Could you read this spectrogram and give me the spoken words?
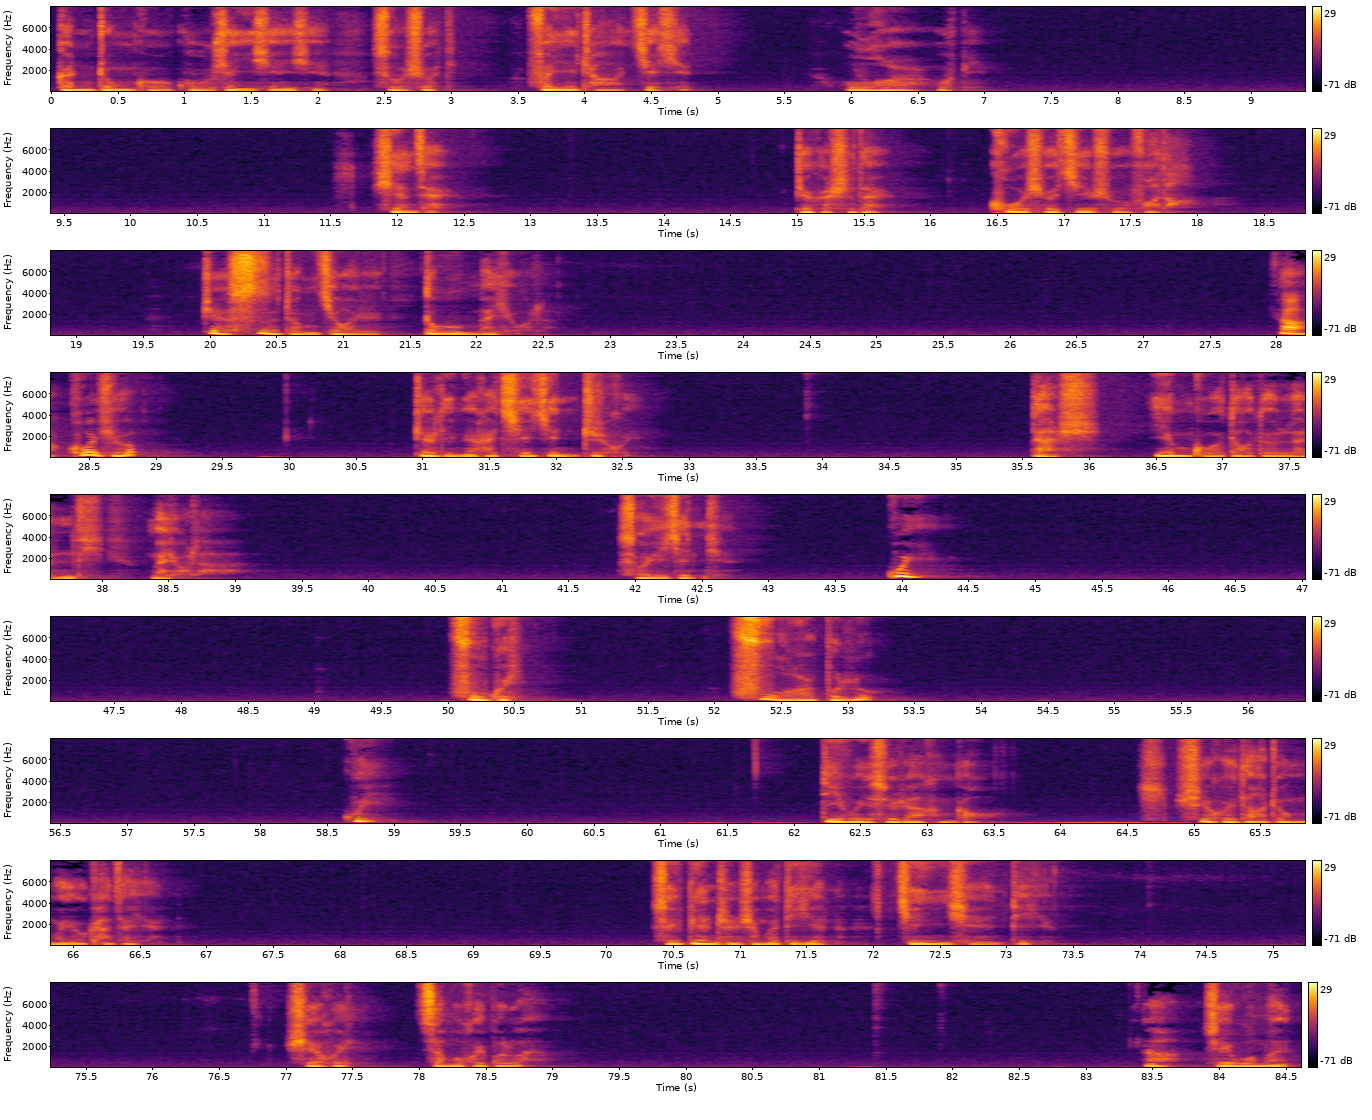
跟中国古圣先贤所说的非常接近，无二无别。现在。这个时代，科学技术发达，这四种教育都没有了。啊，科学这里面还接近智慧，但是因果道德伦理没有了，所以今天贵。富贵，富而不乐；贵，地位虽然很高，社会大众没有看在眼里，所以变成什么第一呢？金钱第一，社会怎么会不乱？啊，所以我们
